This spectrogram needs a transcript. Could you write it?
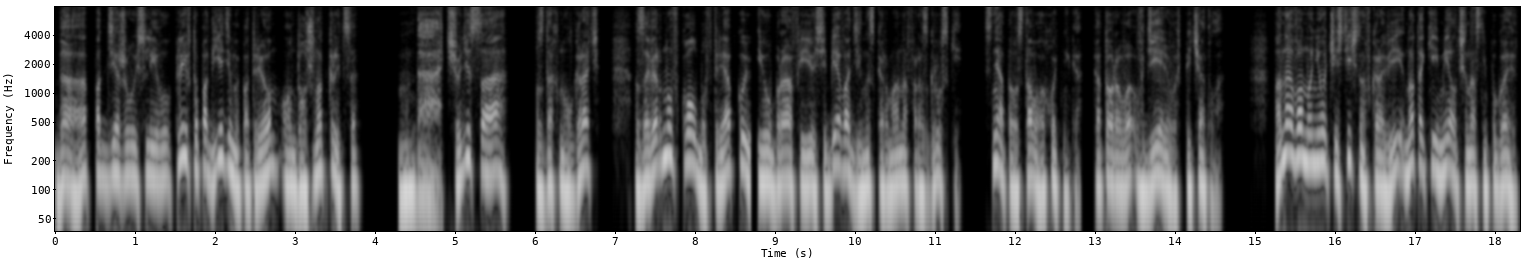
«Да», — поддерживаю сливу, — «к лифту подъедем и потрем, он должен открыться». «Да, чудеса», вздохнул грач, завернув колбу в тряпку и убрав ее себе в один из карманов разгрузки, снятого с того охотника, которого в дерево впечатало. Она вон у него частично в крови, но такие мелочи нас не пугают.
